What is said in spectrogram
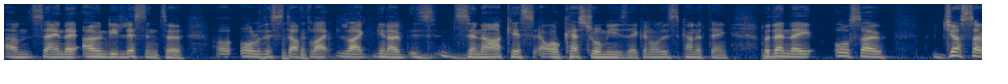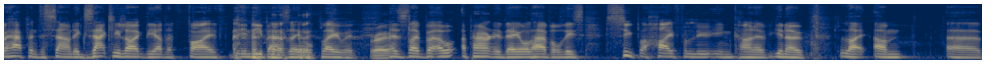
um, saying they only listen to all, of this stuff like like you know Xenakis orchestral music and all this kind of thing, but then they also just so happen to sound exactly like the other five indie bands they all play with. Right. And it's like, but uh, apparently they all have all these super highfalutin kind of, you know, like um, uh,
